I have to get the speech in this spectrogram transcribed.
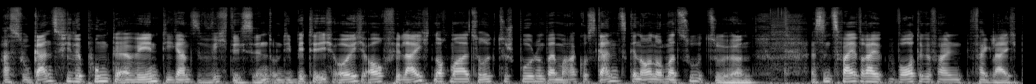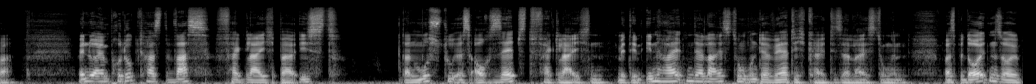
hast du ganz viele Punkte erwähnt, die ganz wichtig sind und die bitte ich euch auch vielleicht nochmal zurückzuspulen und bei Markus ganz genau nochmal zuzuhören. Es sind zwei, drei Worte gefallen, vergleichbar. Wenn du ein Produkt hast, was vergleichbar ist, dann musst du es auch selbst vergleichen mit den Inhalten der Leistung und der Wertigkeit dieser Leistungen. Was bedeuten soll,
